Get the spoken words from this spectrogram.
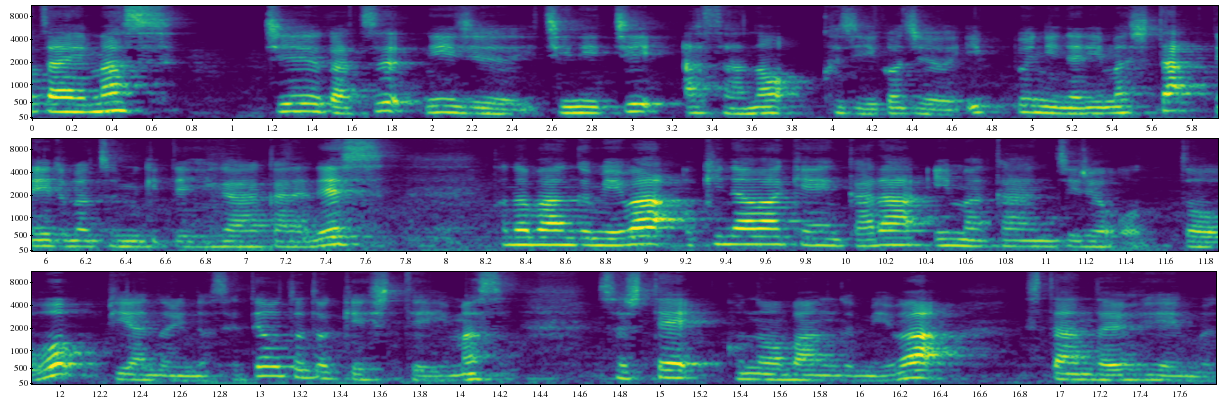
ございます。10月21日朝の9時51分になりました。ネイルの紡ぎ手日川茜です。この番組は沖縄県から今感じる夫をピアノに乗せてお届けしています。そしてこの番組はスタンド FM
